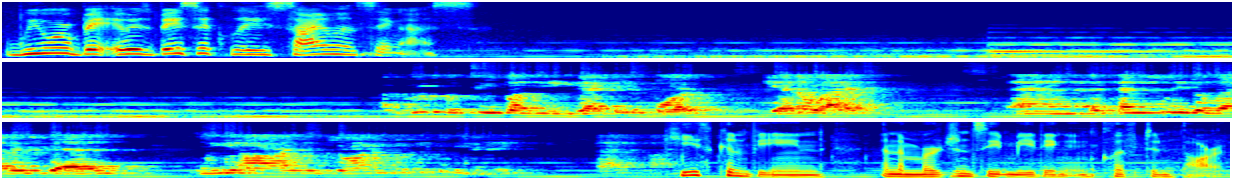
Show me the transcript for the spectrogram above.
we were. Ba- it was basically silencing us. a group of people on the executive board get a letter, and essentially the letter says, we are withdrawing from the community. Keith convened an emergency meeting in Clifton Park.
